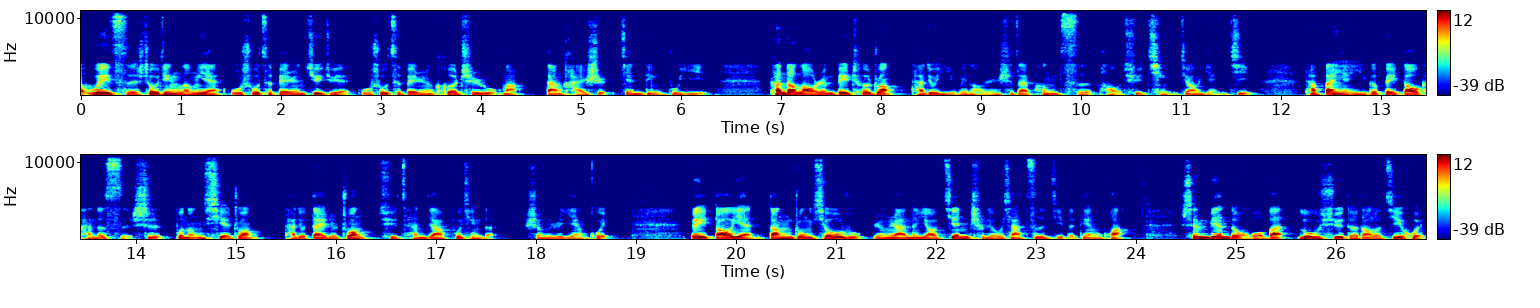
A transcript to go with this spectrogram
为此受尽冷眼，无数次被人拒绝，无数次被人呵斥辱骂，但还是坚定不移。看到老人被车撞，他就以为老人是在碰瓷，跑去请教演技。他扮演一个被刀砍的死尸，不能卸妆，他就带着妆去参加父亲的生日宴会。被导演当众羞辱，仍然呢要坚持留下自己的电话。身边的伙伴陆续得到了机会，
